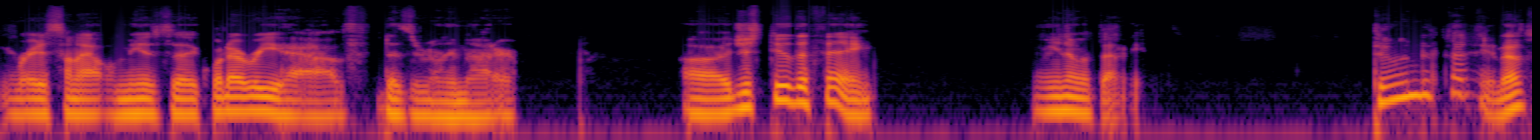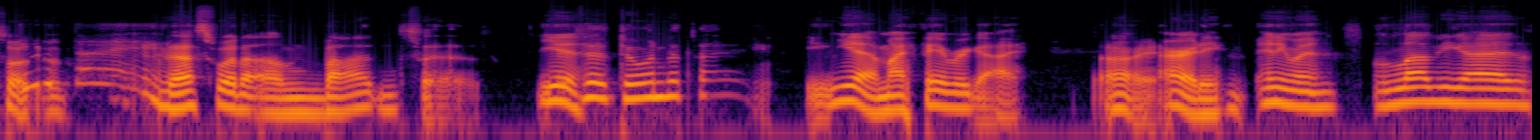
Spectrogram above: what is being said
rate us on Apple Music. Whatever you have doesn't really matter. Uh, just do the thing. You know what that means. Doing the thing. That's what the thing. that's what um Biden says. Yeah, doing the thing. yeah, my favorite guy. All right. Alrighty. Anyway, love you guys.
